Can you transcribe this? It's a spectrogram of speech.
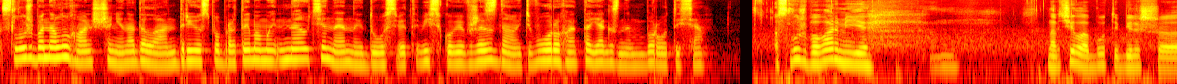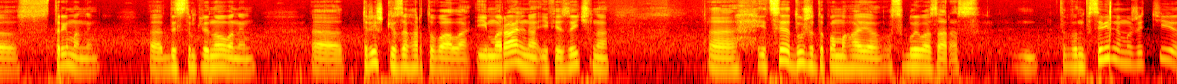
Служба на Луганщині надала Андрію з побратимами неоціненний досвід. Військові вже знають ворога та як з ним боротися. Служба в армії навчила бути більш е, стриманим, е, дисциплінованим, е, трішки загартувала і морально, і фізично. І це дуже допомагає, особливо зараз. В цивільному житті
